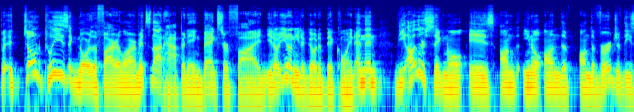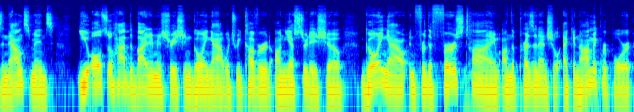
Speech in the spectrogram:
but don't please ignore the fire alarm. It's not happening. Banks are fine. You know you don't need to go to bitcoin. And then the other signal is on you know on the on the verge of these announcements you also have the Biden administration going out, which we covered on yesterday's show, going out and for the first time on the presidential economic report,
